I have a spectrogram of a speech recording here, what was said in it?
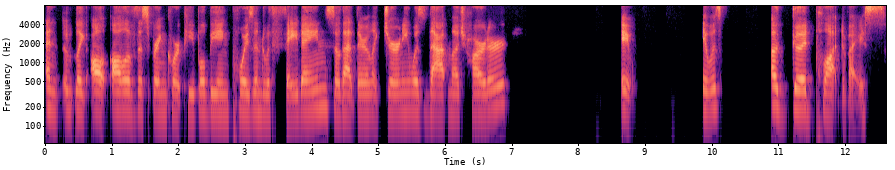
and uh, like all all of the spring court people being poisoned with Faebane so that their like journey was that much harder. It it was a good plot device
